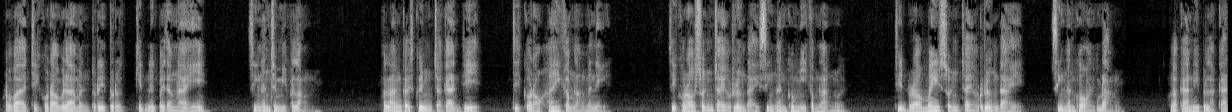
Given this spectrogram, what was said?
เพราะว่าจิตของเราเวลามันตรีตรึกคิดนึกไปทางไหน สิ่งนั้นจะมีพลัง พลังเกิดขึ้นจากการที่จิตของเราให้กำลังนั่นเองจิตของเราสนใจเรื่องใด สิ่งนั้นก็มีกำลัง จิตเราไม่สนใจเรื่องใด สิ่งนั้นก็อ่อนกำลัง หลักการนี้เป็นหลักการ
